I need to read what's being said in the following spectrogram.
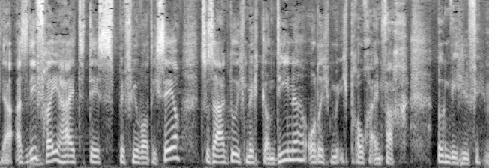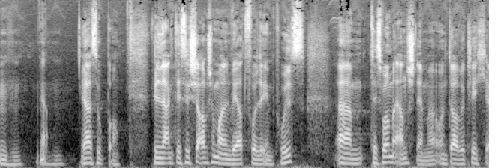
ja, also die Freiheit, das befürworte ich sehr, zu sagen, du, ich möchte gern dienen oder ich, ich brauche einfach irgendwie Hilfe. Mhm, ja. Mhm. Ja, super. Vielen Dank. Das ist auch schon mal ein wertvoller Impuls. Ähm, das wollen wir ernst nehmen und da wirklich äh,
